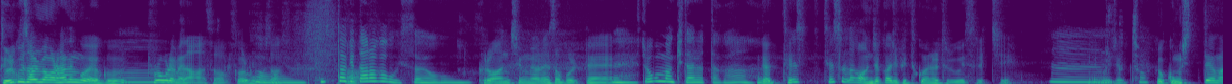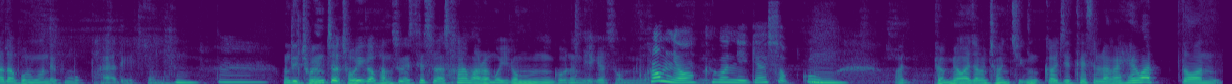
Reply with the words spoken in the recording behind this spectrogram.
들고 설명을 하는 거예요. 그 음. 프로그램에 나와서 그걸 보고서 어, 비슷하게 아. 따라가고 있어요. 그런 측면에서 볼때 네, 조금만 기다렸다가 그러니까 테스, 테슬라가 언제까지 비트코인을 들고 있을지 음, 네, 뭐 이제 그쵸. 그 공시 때마다 보는 건데 그뭐 봐야 되겠죠. 뭐. 음, 음. 근데 진짜 저희가 방송에서 테슬라 사람하라 뭐 이런 거는 얘기할 수 없는 거예요. 그럼요. 그건 얘기할 수 없고. 음. 변명하자면 전 지금까지 테슬라가 해왔던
